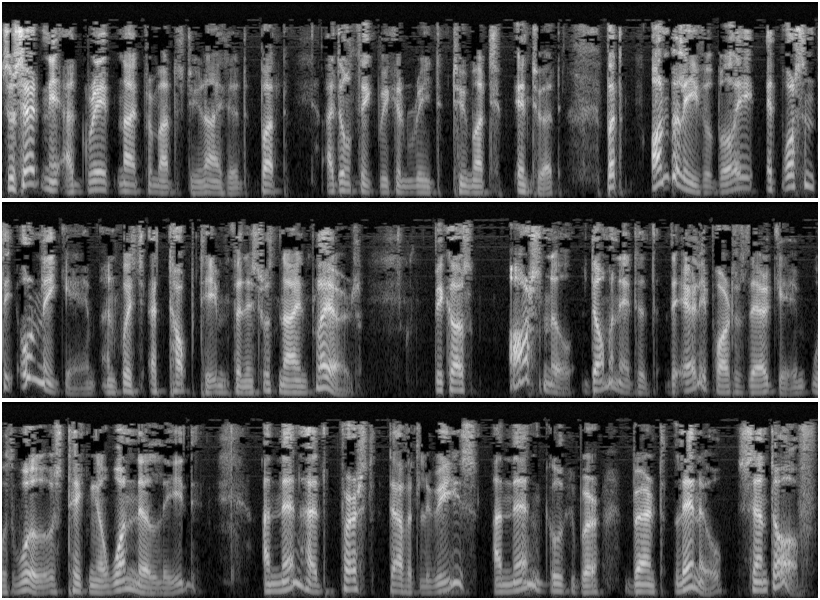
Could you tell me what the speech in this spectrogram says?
So certainly a great night for Manchester United, but I don't think we can read too much into it. But unbelievably, it wasn't the only game in which a top team finished with nine players. Because Arsenal dominated the early part of their game with Wolves taking a 1-0 lead and then had first David Luiz and then goalkeeper Bernd Leno sent off.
